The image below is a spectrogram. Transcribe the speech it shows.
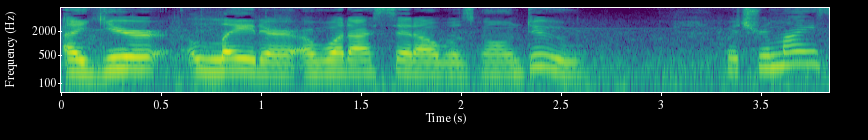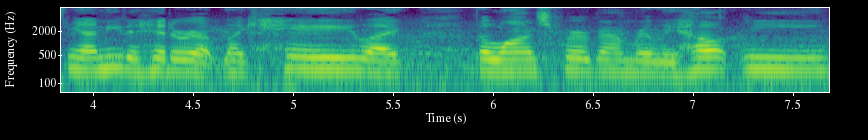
a year later of what I said I was going to do. Which reminds me, I need to hit her up like, hey, like the launch program really helped me.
